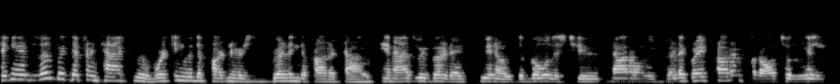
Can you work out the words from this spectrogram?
taking a little bit different tack. We're working with the partners, building the product out. And as we build it, you know, the goal is to not only build a great product, but also really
